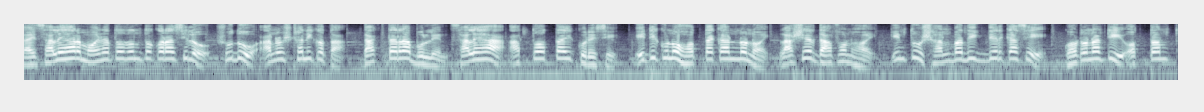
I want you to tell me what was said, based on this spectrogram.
তাই সালেহার ময়নাতদন্ত করা ছিল শুধু আনুষ্ঠানিকতা। ডাক্তাররা বললেন, সালেহা আত্মহত্যাই করেছে। এটি কোনো হত্যাকাণ্ড নয়, লাশের দাফন হয়। কিন্তু সাংবাদিকদের কাছে ঘটনাটি অত্যন্ত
